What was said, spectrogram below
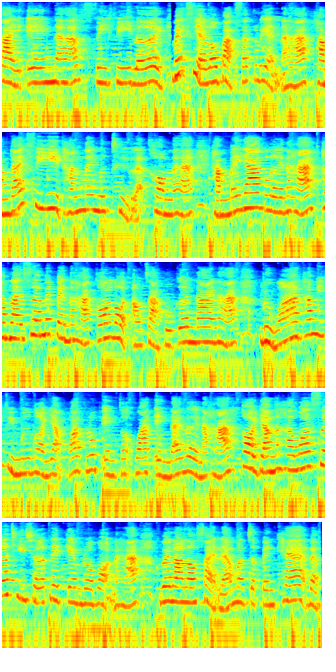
ใส่เองนะคะฟรีๆเลย ไม่เสียโลบักสักเหรียญนะคะทำได้ฟรีทั้งในมือถือและคอมนะคะทำไม่ยากเลยนะคะทำลายเสื้อไม่เป็นนะคะ ก็โหลดเอาจาก Google ได้นะคะ หรือว่าถ้ามีฝีมือหน่อยอยากวาดรูปเองก็วาดเองได้เลยนะคะ ขอย้ำนะคะว่าเสื้อทีเชิ้ตในเกมโรบอทนะคะ เวลาเราใส่แล้วมันจะเป็นแค่แบบ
